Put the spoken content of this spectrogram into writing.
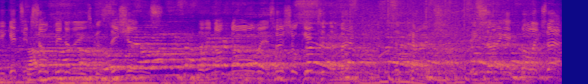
He gets himself into these positions that are not normal. There's Herschel Gibbs at the back, the coach. He's saying, acknowledge that.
